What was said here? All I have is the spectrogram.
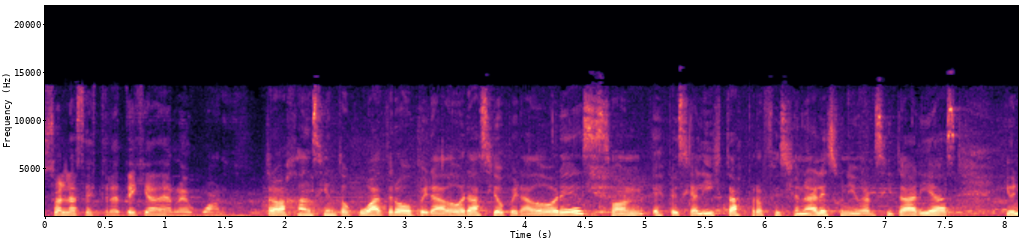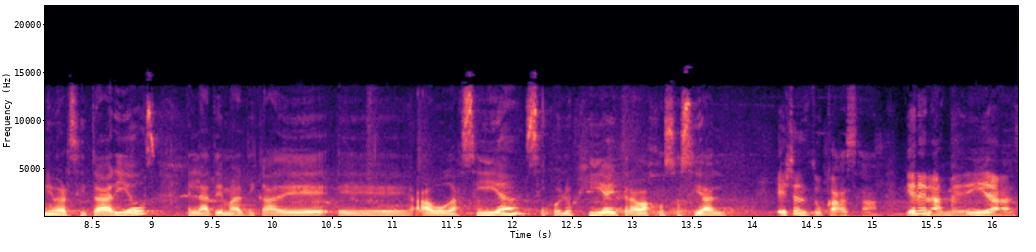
son las estrategias de resguardo. Trabajan 104 operadoras y operadores, son especialistas, profesionales universitarias y universitarios en la temática de eh, abogacía, psicología y trabajo social. Ella en su casa tiene las medidas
